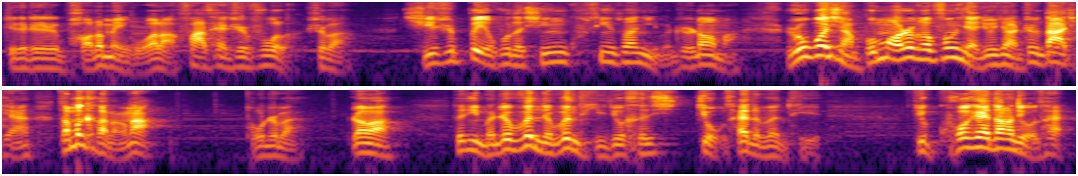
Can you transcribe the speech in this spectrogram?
这个这个跑到美国了，发财致富了，是吧？其实背后的辛辛酸你们知道吗？如果想不冒任何风险就想挣大钱，怎么可能呢？同志们，知道吧？所以你们这问的问题就很韭菜的问题，就活该当韭菜。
